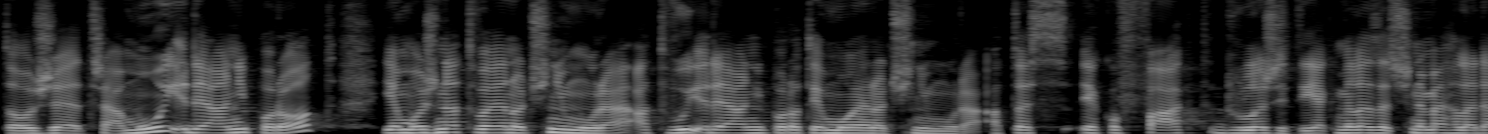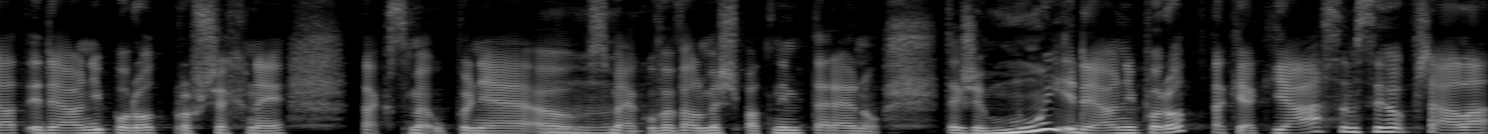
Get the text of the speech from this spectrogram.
to, že třeba můj ideální porod je možná tvoje noční můra a tvůj ideální porod je moje noční můra. A to je jako fakt důležitý. Jakmile začneme hledat ideální porod pro všechny, tak jsme úplně, mm-hmm. jsme jako ve velmi špatném terénu. Takže můj ideální porod, tak jak já jsem si ho přála,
